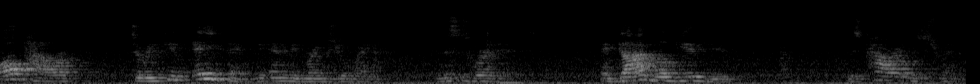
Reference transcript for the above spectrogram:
all power, to refute anything the enemy brings your way. And this is where it is. And God will give you his power and his strength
